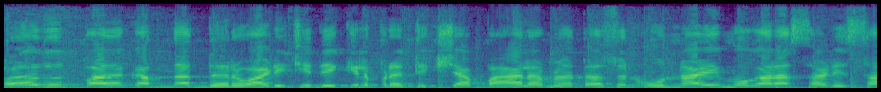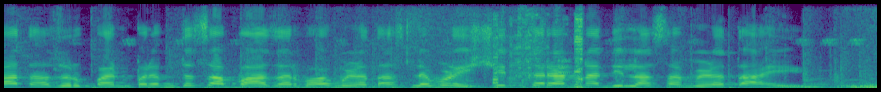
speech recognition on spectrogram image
हळद उत्पादकांना दरवाढीची देखील प्रतीक्षा पाहायला मिळत असून उन्हाळी मोगाला साडेसात हजार रुपयांपर्यंतचा बाजारभाव मिळत असल्यामुळे शेतकऱ्यांना दिलासा मिळत आहे.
